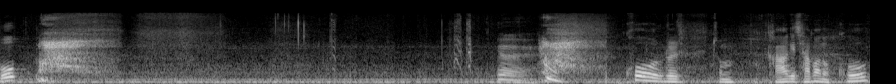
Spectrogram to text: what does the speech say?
아홉. 열. 코를 좀 강하게 잡아놓고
